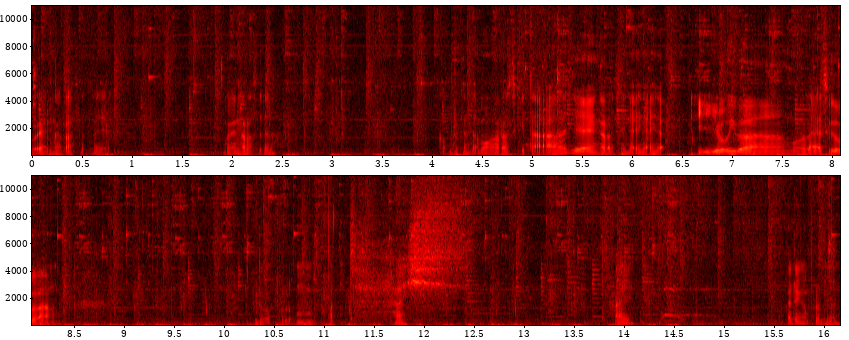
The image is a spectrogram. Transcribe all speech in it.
Gue ngeras apa ya? Gue ngeras aja lah. Kok mereka nggak mau ngeras kita aja yang ngeras enggak enggak enggak iyo bang. Let's go bang. 24 hai. Hai. Ada yang ngeprint kan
